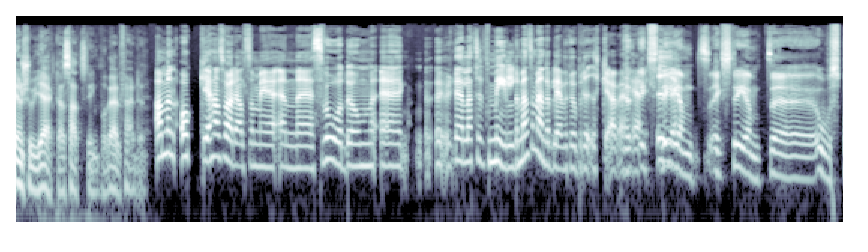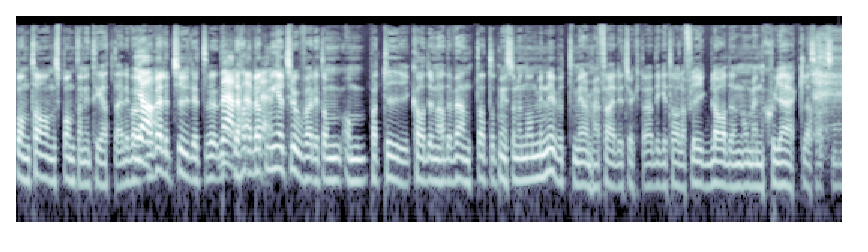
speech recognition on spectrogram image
en sju jäkla satsning på välfärden. Ja, men, och han svarade alltså med en eh, svordom, eh, relativt mild, men som ändå blev rubrik över En i- extremt, extremt eh, ospontan spontanitet där. Det var, Ja. var väldigt tydligt. Det, det hade varit mer trovärdigt om, om partikadrerna hade väntat åtminstone någon minut med de här färdigtryckta digitala flygbladen om en sjujäkla satsning.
